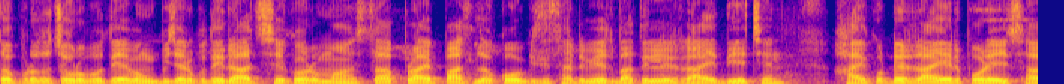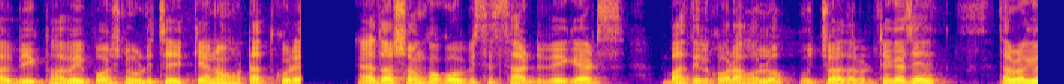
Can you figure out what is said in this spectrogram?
তপ্রত চক্রবর্তী এবং বিচারপতি রাজশেখর মহাস্তা প্রায় পাঁচ লক্ষ ওবিসি সার্টিফিকেট বাতিলের রায় দিয়েছেন। হাইকোর্টের রায়ের পরে স্বাভাবিকভাবেই প্রশ্ন উঠেছে, কেন হঠাৎ করে এত সংখ্যক ওবিসি সার্টিফিকেটস বাতিল করা হলো উচ্চ আদালত, ঠিক আছে? তারপর কি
